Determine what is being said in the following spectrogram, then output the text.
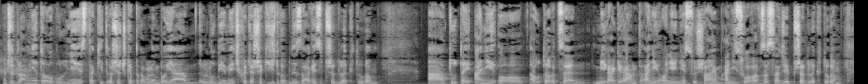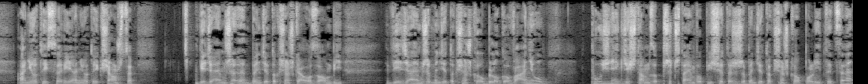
Znaczy dla mnie to ogólnie jest taki troszeczkę problem, bo ja lubię mieć chociaż jakiś drobny zarys przed lekturą. A tutaj ani o autorce Mira Grant, ani o niej nie słyszałem ani słowa w zasadzie przed lekturą, ani o tej serii, ani o tej książce. Wiedziałem, że będzie to książka o zombie, wiedziałem, że będzie to książka o blogowaniu, Później gdzieś tam przeczytałem w opisie też, że będzie to książka o polityce,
